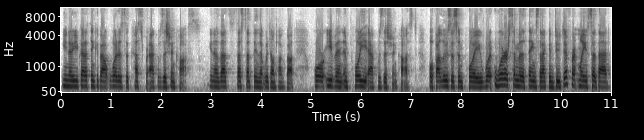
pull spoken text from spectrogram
You know, you've got to think about what is the customer acquisition cost you know, that's that's something that we don't talk about. Or even employee acquisition cost. Well, if I lose this employee, what what are some of the things that I can do differently so that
